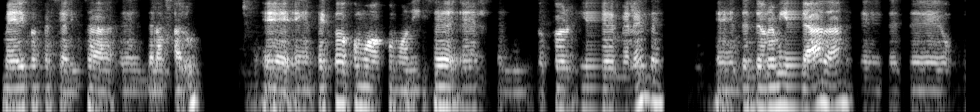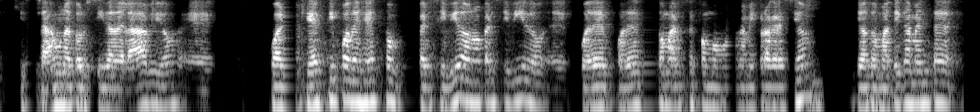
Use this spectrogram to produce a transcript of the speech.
médico especialista eh, de la salud. Eh, en efecto, como, como dice el, el doctor Meléndez, desde una mirada, desde quizás una torcida de labios, cualquier tipo de gesto percibido o no percibido eh, puede, puede tomarse como una microagresión y automáticamente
